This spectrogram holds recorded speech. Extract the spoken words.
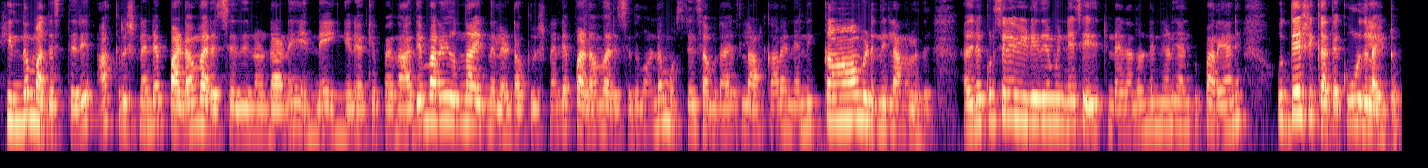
ഹിന്ദു മതസ്ഥർ ആ കൃഷ്ണന്റെ പടം വരച്ചതിനോണ്ടാണ് എന്നെ ഇങ്ങനെയൊക്കെ പറയുന്നത്. ആദ്യം പറയുന്നൊന്നായിരുന്നില്ല കേട്ടോ. കൃഷ്ണന്റെ പടം വരച്ചത് കൊണ്ട് മുസ്ലിം സമുദായത്തിലെ ആൾക്കാർ എന്നെ നിൽക്കാൻ വിടുന്നില്ല എന്നുള്ളത്. അതിനെക്കുറിച്ചൊരു വീഡിയോ ഇതിന് മുന്നേ ചെയ്തിട്ടുണ്ടായിരുന്നു. അതുകൊണ്ട് തന്നെയാണ് ഞാനിപ്പോൾ പറയാൻ ഉദ്ദേശിക്കാത്തത് കൂടുതലായിട്ടും.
